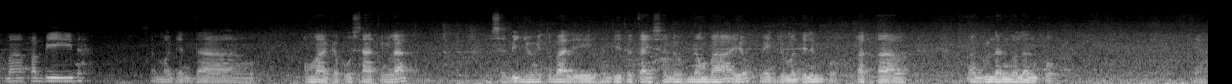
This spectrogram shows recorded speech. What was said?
up mga kabida? Sa magandang umaga po sa ating lahat. Sa video ito bali, nandito tayo sa loob ng bahay. Oh. Medyo madilim po at uh, nagulan-ulan po. Yan.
